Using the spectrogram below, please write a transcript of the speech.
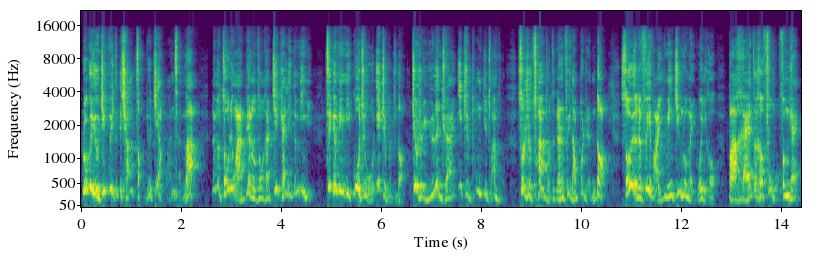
如果有经费，这个墙早就建完成了。那么昨天晚上辩论中还揭开了一个秘密，这个秘密过去我一直不知道，就是舆论圈一直抨击川普，说是川普这个人非常不人道。所有的非法移民进入美国以后，把孩子和父母分开，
